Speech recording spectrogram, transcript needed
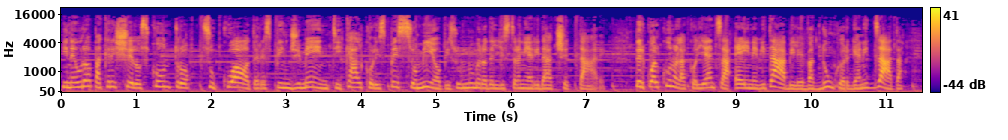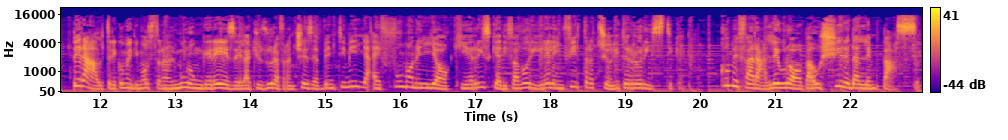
In Europa cresce lo scontro su quote, respingimenti, calcoli spesso miopi sul numero degli stranieri da accettare. Per qualcuno l'accoglienza è inevitabile e va dunque organizzata. Per altri, come dimostrano il muro ungherese e la chiusura francese a Ventimiglia, è fumo negli occhi e rischia di favorire le infiltrazioni terroristiche. Come farà l'Europa a uscire dall'impasse?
